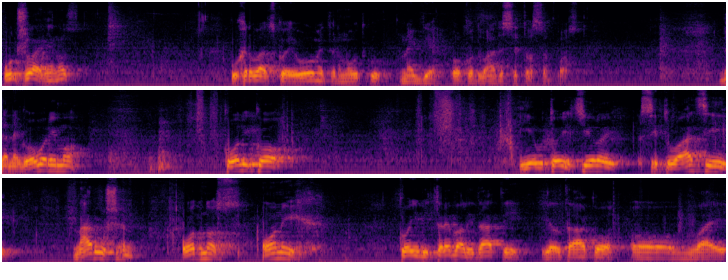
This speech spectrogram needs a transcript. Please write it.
učlanjenost u Hrvatskoj je u ovome trenutku negdje oko 28%. Da ne govorimo koliko je u toj cijeloj situaciji narušen odnos onih koji bi trebali dati, jel tako, ovaj, e,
